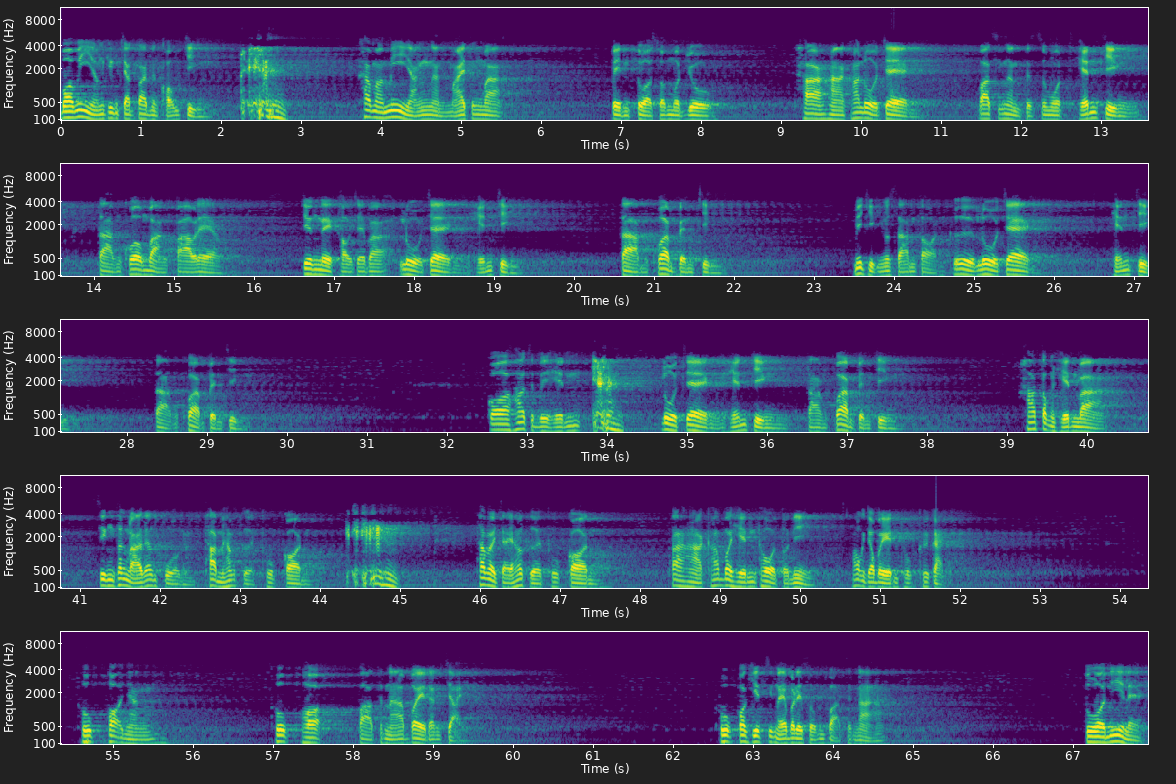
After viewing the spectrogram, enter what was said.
บ่มีอย่างจึงจัดไปเป็นของจริงข้ามามีอย่างนั้นหมายถึงว่า เป็นตัวสมมติอยู่ถ้าหาข้าโลแจ้งว่าสิ่งนั้นเป็นสมมติเห็นจริง ตามความว่างเปล่าแล้ว จึงได้เข้าใจว่าลู่แจ้งเห็นจริง ตามความเป็นจริง ไม่จริงก็สามตอน คือรู้แจ้ง เห็นจริง ตามความเป็นจริง ก็เขาจะไปเห็นรู้แจ้งเห็นจริง ตามความเป็นจริงเขาต้องเห็นว่าสิ่งทั้งหลายทั้งปวงถ้าไม่เขาเกิดทุกข์ก่อน ถ้าไปใจเขาเกิดทุกข์ก่อน ถ้าหากเขาไปเห็นโทษตัวนี้เขาจะไปเห็นทุกข์คือกัน ทุกข์เพราะอย่างทุกข์เพราะปรารถนาไ่ดังใจ ทุกข์เพราะคิดสิ่งไหนบริสมปรารถนา ตัวนี้แหละ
